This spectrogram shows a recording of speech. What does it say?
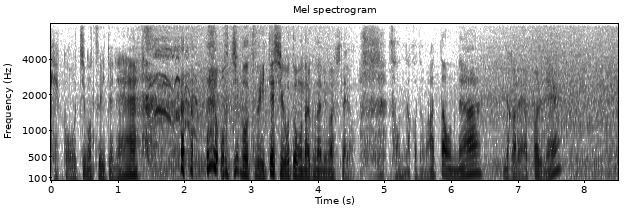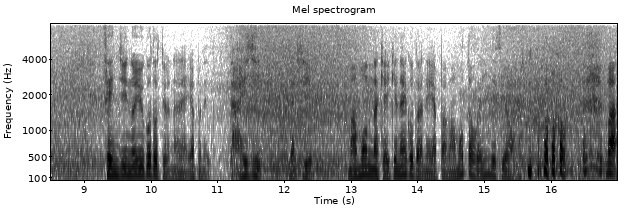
結構オチもついてね。オチもついて仕事もなくなりましたよ。そんなこともあったもんな。だからやっぱりね先人の言うことっていうのはねやっぱね大事だし守んなきゃいけないことはねやっぱ守った方がいいんですよ。まあ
